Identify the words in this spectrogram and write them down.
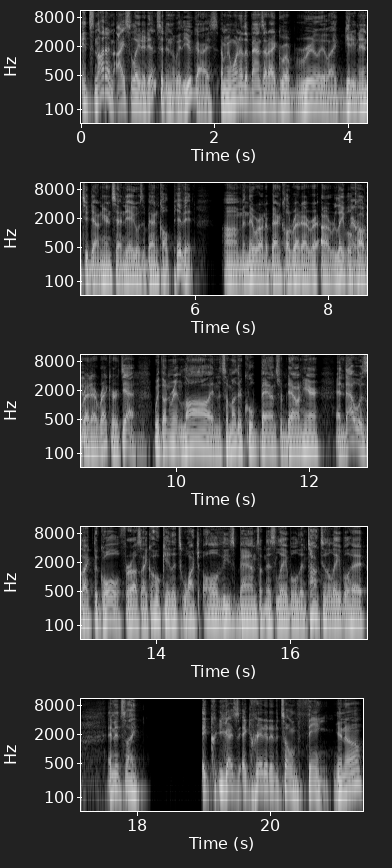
it's not an isolated incident with you guys. I mean, one of the bands that I grew up really like getting into down here in San Diego was a band called Pivot. Um, and they were on a band called Red Eye, Re- uh, label called Red Eye Records. Yeah, with Unwritten Law and some other cool bands from down here. And that was like the goal for us. Like, okay, let's watch all of these bands on this label and talk to the label head. And it's like, it, you guys, it created its own thing, you know?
